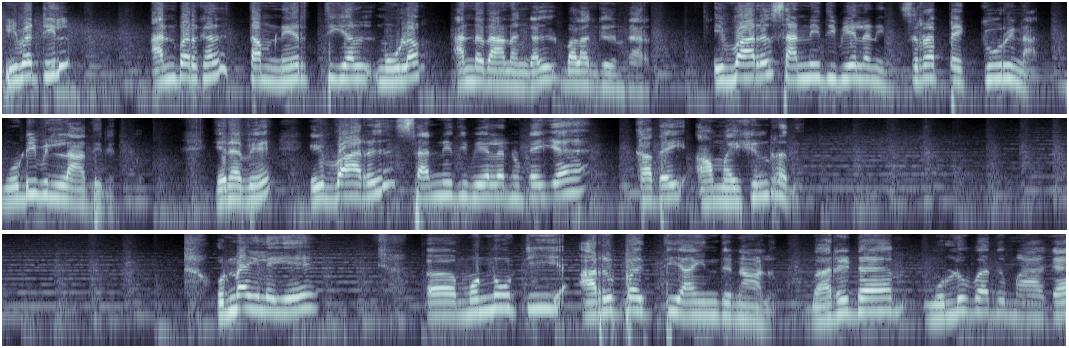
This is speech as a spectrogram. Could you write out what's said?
இவற்றில் அன்பர்கள் தம் நேர்த்தியல் மூலம் அன்னதானங்கள் வழங்குகின்றார்கள். இவ்வாறு சந்நிதி வேலனின் சிறப்பை கூறினால் முடிவில்லாதிருக்கும். எனவே இவ்வாறு சந்நிதி வேலனுடைய கதை அமைகின்றது. உண்மையிலேயே முன்னூற்றி அறுபத்தி ஐந்து நாளும் வருடம் முழுவதுமாக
